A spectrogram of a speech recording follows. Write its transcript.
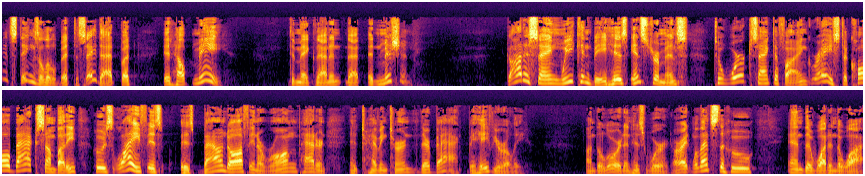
It stings a little bit to say that, but it helped me to make that, in, that admission. God is saying we can be his instruments to work sanctifying grace, to call back somebody whose life is, is bound off in a wrong pattern, having turned their back behaviorally on the Lord and his word. All right, well, that's the who and the what and the why.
